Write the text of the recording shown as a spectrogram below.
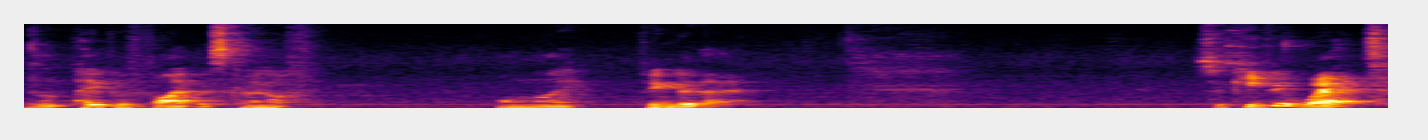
little paper fibres coming off on my finger there. So keep it wet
